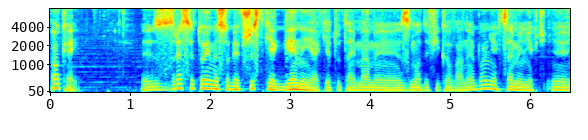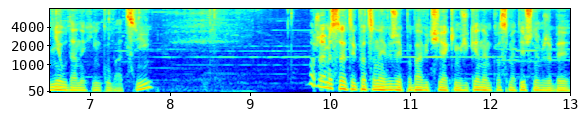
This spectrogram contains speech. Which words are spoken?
Okej. Zresetujmy sobie wszystkie geny, jakie tutaj mamy zmodyfikowane, bo nie chcemy e, nieudanych inkubacji. Możemy sobie tylko co najwyżej pobawić się jakimś genem kosmetycznym, żeby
